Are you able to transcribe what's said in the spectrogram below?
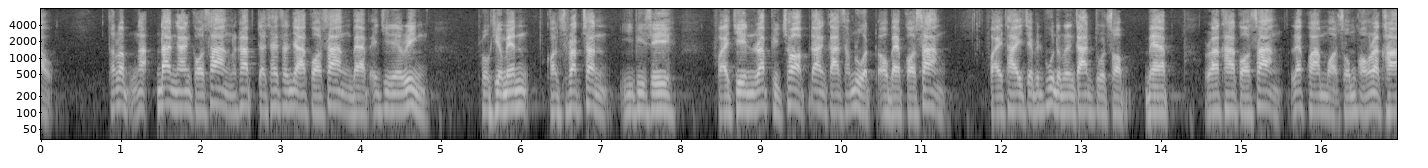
14.99สำหรับด้านงานก่อสร้างนะครับ จะใช้สัญญาก่อสร้างแบบ Engineering Procurement Construction EPC ฝ่ายจีนรับผิดชอบด้านการสำรวจออกแบบก่อสร้าง ฝ่ายไทยจะเป็นผู้ดำเนินการตรวจสอบแบบราคาก่อสร้างและความเหมาะสมของราคา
